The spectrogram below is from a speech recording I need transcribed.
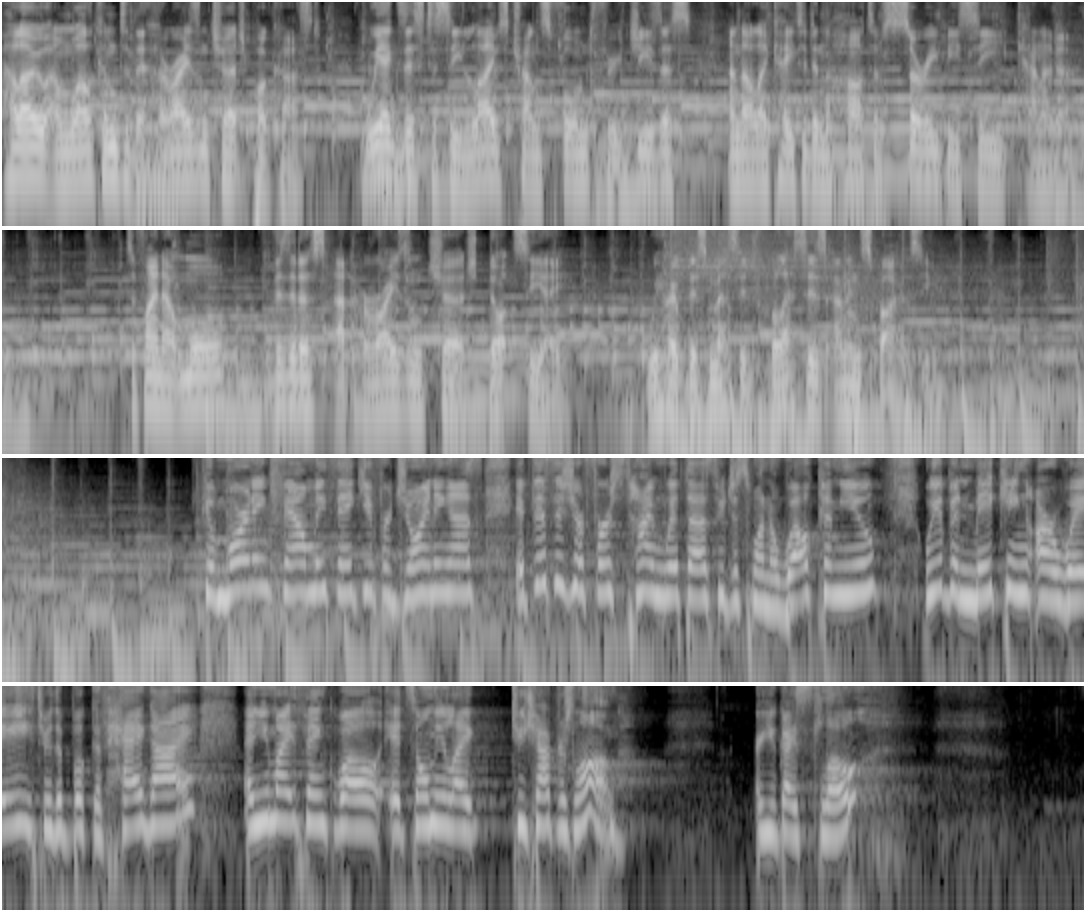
Hello, and welcome to the Horizon Church podcast. We exist to see lives transformed through Jesus and are located in the heart of Surrey, BC, Canada. To find out more, visit us at horizonchurch.ca. We hope this message blesses and inspires you. Good morning, family. Thank you for joining us. If this is your first time with us, we just want to welcome you. We have been making our way through the book of Haggai, and you might think, well, it's only like two chapters long. Are you guys slow?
